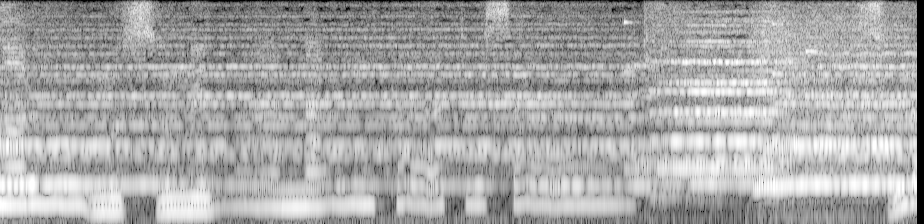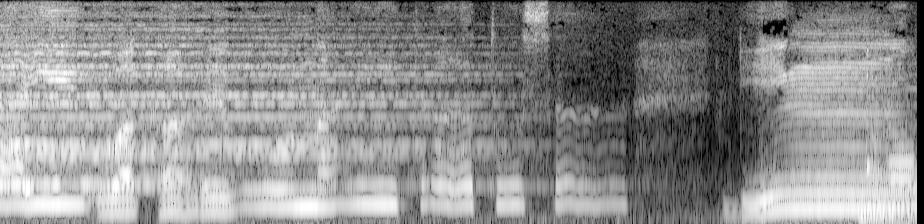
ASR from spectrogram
津軽娘が泣いたとさ。辛い別れを泣いたとさ。りんごの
